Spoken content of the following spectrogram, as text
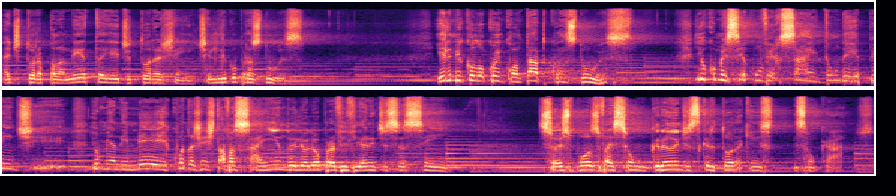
A editora Planeta e a editora Gente. Ele ligou para as duas. E ele me colocou em contato com as duas. E eu comecei a conversar, então de repente eu me animei. Quando a gente estava saindo, ele olhou para Viviane e disse assim: Seu esposo vai ser um grande escritor aqui em São Carlos.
